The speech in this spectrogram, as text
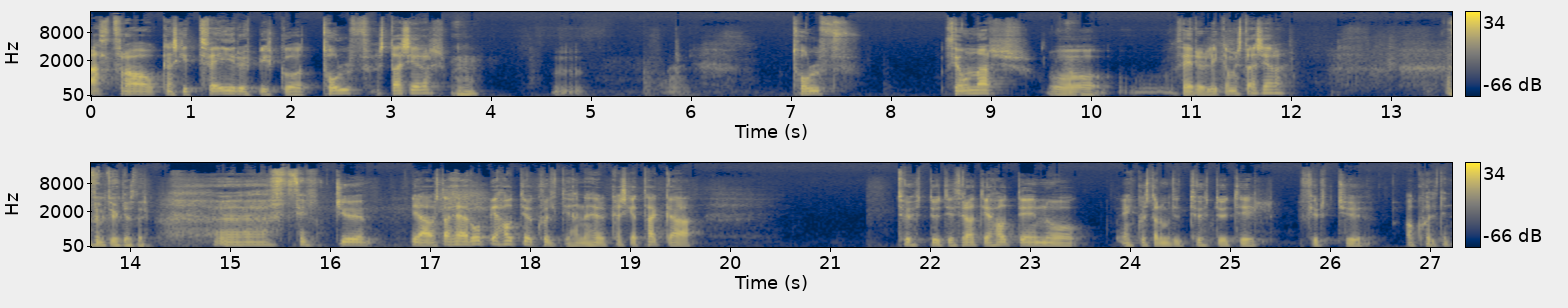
allt frá kannski tveir upp í sko 12 staðsérar mm. 12 þjónar og þeir eru líka með staðséra og 50 gestir. Uh, 50 já, það er opið hátíð á kvöldi þannig þeir eru kannski að taka 20 til 30 á hátíðin og einhvers staðar mellir 20 til 40 á kvöldin.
